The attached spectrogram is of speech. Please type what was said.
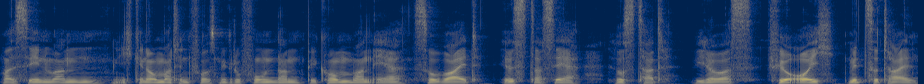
Mal sehen, wann ich genau Martin vors Mikrofon dann bekomme, wann er so weit ist, dass er Lust hat, wieder was für euch mitzuteilen.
